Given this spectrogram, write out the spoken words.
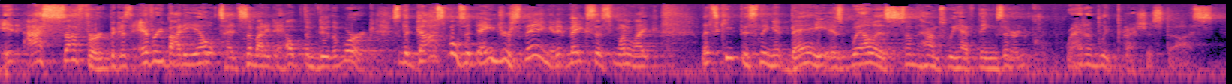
it, i suffered because everybody else had somebody to help them do the work so the gospel's a dangerous thing and it makes us want to like let's keep this thing at bay as well as sometimes we have things that are incredibly precious to us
